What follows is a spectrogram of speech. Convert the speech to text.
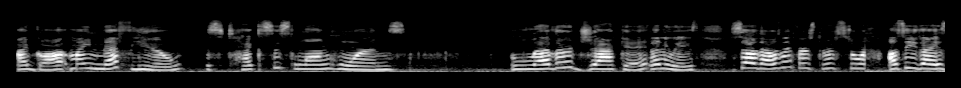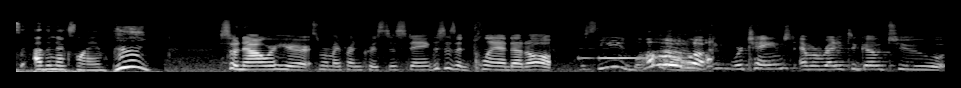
I got my nephew this Texas Longhorns leather jacket. But Anyways, so that was my first thrift store. I'll see you guys at the next one. Peace! So now we're here. This is where my friend Krista's staying. This isn't planned at all. Oh, We're changed and we're ready to go to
